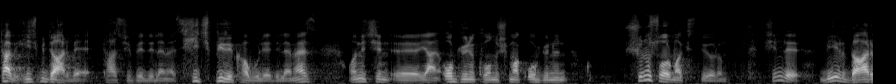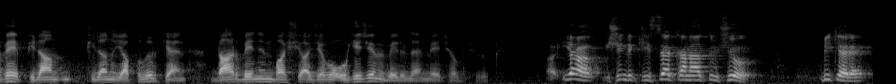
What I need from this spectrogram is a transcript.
Tabii hiçbir darbe tasvip edilemez. Hiçbiri kabul edilemez. Onun için e, yani o günü konuşmak, o günün şunu sormak istiyorum. Şimdi bir darbe plan planı yapılırken darbenin başı acaba o gece mi belirlenmeye çalışılır? Ya şimdi kişisel kanaatim şu. Bir kere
